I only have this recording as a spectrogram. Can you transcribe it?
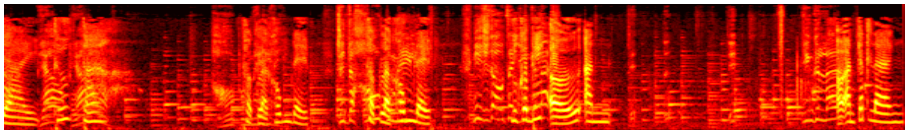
dài thước tha. Thật là không đẹp. Thật là không đẹp Ngươi có biết ở anh Ở Anh Cách Lan?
